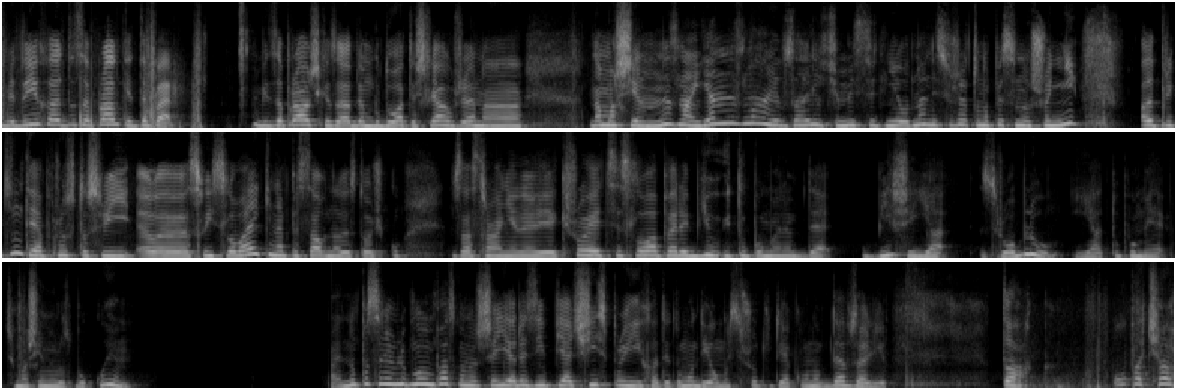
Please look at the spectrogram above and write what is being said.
ми доїхали до заправки. Тепер від заправочки зараз будемо будувати шлях вже на, на машину. Не знаю, я не знаю взагалі, чи ми сьогодні. Мене сюжету написано, що ні. Але прикиньте, я просто свій, е, свої слова, які написав на листочку засрані. Якщо я ці слова переб'ю і тупо мене буде більше, я зроблю, і я тупо ми цю машину розблокуємо. Ну, пацани, в будь-якому випадку, у нас ще є разів 5-6 проїхати, тому дивимося, що тут як воно буде взагалі. Так. Опача.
